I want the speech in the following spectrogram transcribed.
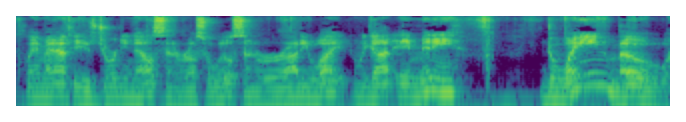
Clay Matthews, Jordy Nelson, Russell Wilson, Roddy White. We got a mini Dwayne Bowe.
